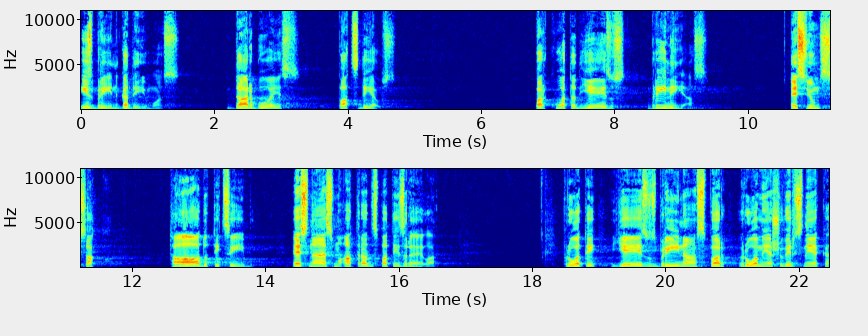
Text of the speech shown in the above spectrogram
izbrīna gadījumos, darbojas pats Dievs. Par ko tad Jēzus brīnījās? Es jums saku, tādu ticību es neesmu atradis pat Izrēlā. Proti, Jēzus brīnās par romiešu virsnieka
